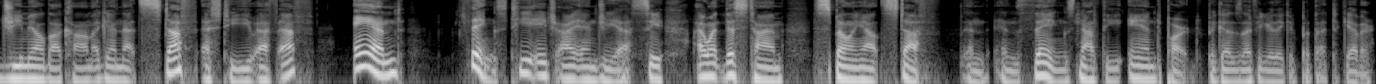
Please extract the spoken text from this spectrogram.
gmail.com. Again, that's stuff, S T U F F, and things, T H I N G S. See, I went this time spelling out stuff and, and things, not the and part, because I figure they could put that together.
